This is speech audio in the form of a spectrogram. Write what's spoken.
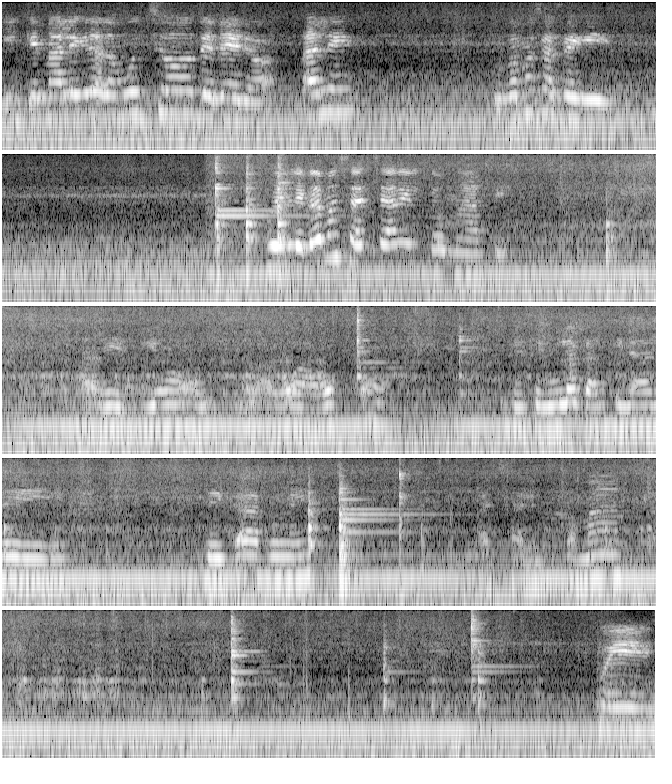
y que me ha alegrado mucho de veros, ¿vale? Pues vamos a seguir. Pues le vamos a echar el tomate. A ver, yo lo hago a ojo, según la cantidad de, de carne, a echar el tomate. Pues,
